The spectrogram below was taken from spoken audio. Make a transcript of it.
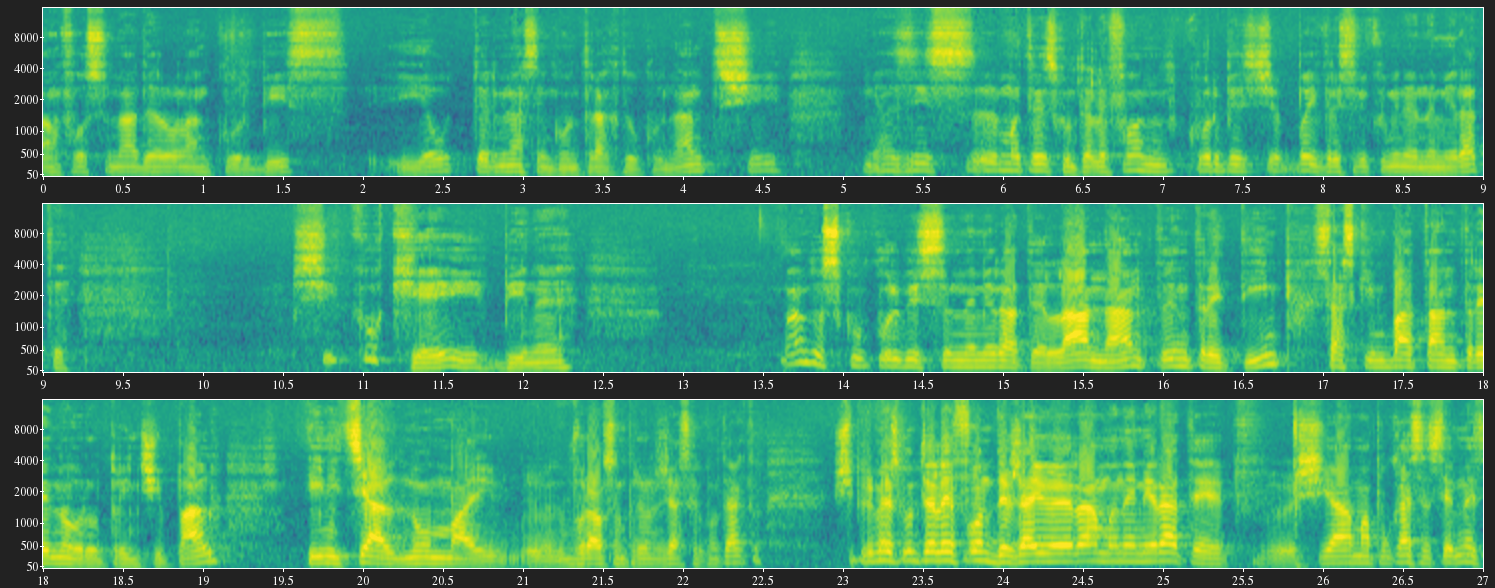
am fost sunat de Roland Curbis, eu terminasem contractul cu Nant și Mi-a zis, mă trezesc cu un telefon, Curbe zice, băi, vrei să vii cu mine în Emirate? Și ok, bine. M-am dus cu Curbis în Emirate. La Nant, între timp, s-a schimbat antrenorul principal. Inițial nu mai uh, vreau să-mi prelungească contractul și primesc un telefon. Deja eu eram în Emirate și am apucat să semnez.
